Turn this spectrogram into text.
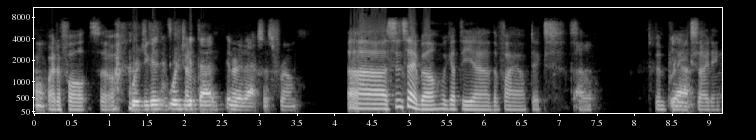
Huh. by default. So Where'd you get Where'd you get of that internet access from? uh, Cincy Bell, we got the uh, the Fioptics. Got So it. it's been pretty Yeah. exciting.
